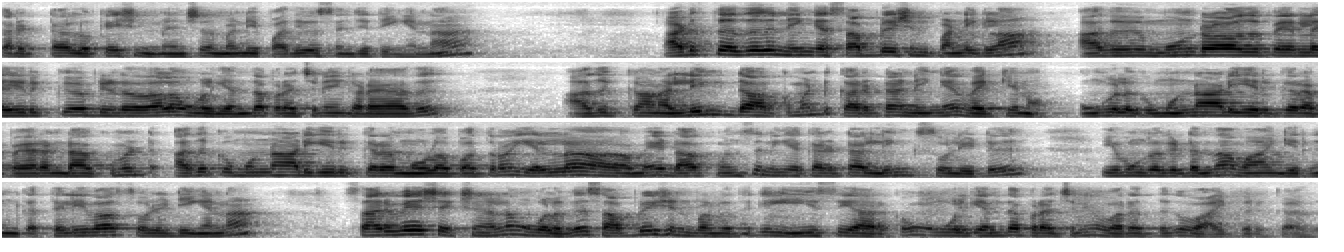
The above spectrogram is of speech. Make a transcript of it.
கரெக்டாக லொக்கேஷன் மென்ஷன் பண்ணி பதிவு செஞ்சிட்டிங்கன்னா அடுத்தது நீங்கள் சப்டிவிஷன் பண்ணிக்கலாம். அது மூன்றாவது பேரில் இருக்குது அப்படின்றதால உங்களுக்கு எந்த பிரச்சனையும் கிடையாது. அதுக்கான லிங்க் டாக்குமெண்ட் கரெக்டாக நீங்கள் வைக்கணும். உங்களுக்கு முன்னாடி இருக்கிற பேரண்ட் டாக்குமெண்ட் அதுக்கு முன்னாடி இருக்கிற மூலப்பத்திரம் எல்லாமே டாக்குமெண்ட்ஸும் நீங்கள் கரெக்டாக லிங்க் சொல்லிவிட்டு இவங்ககிட்ட தான் வாங்கியிருக்குன்னு தெளிவாக சொல்லிட்டீங்கன்னா சர்வே செக்ஷனில் உங்களுக்கு சப்மிஷன் பண்ணுறதுக்கு ஈஸியாக இருக்கும். உங்களுக்கு எந்த பிரச்சனையும் வர்றதுக்கு வாய்ப்பு இருக்காது.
